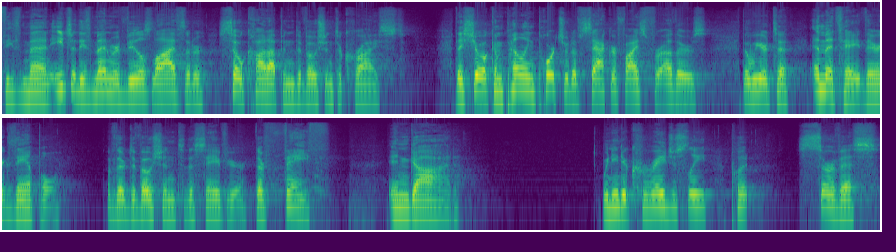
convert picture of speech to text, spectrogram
these men, each of these men reveals lives that are so caught up in devotion to Christ. They show a compelling portrait of sacrifice for others that we are to imitate their example of their devotion to the Savior, their faith in God. We need to courageously put service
